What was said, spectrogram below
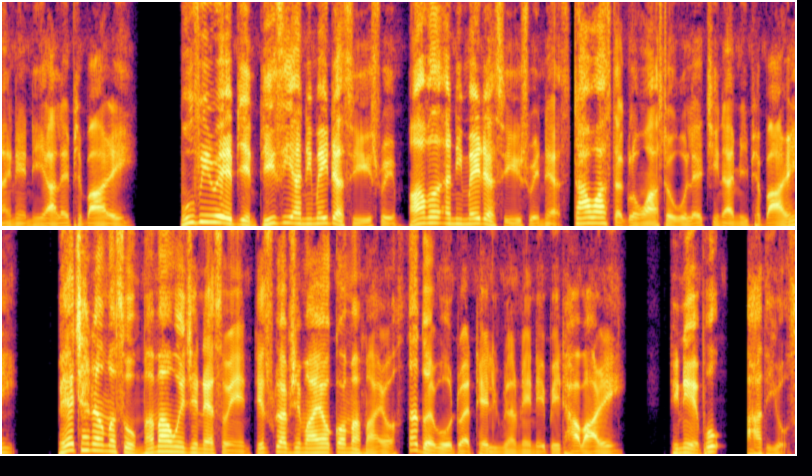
နိုင်တဲ့နေရာလည်းဖြစ်ပါတယ်။ movie တွေအပြင် DC animated series တွေ Marvel animated series တွေနဲ့ Star Wars The Clone Wars တို့ကိုလည်းကြည့်နိုင်ပြီဖြစ်ပါတယ်။ဘယ် channel မဆိုမမဝင်ခြင်းနဲ့ဆိုရင် description မှာရော comment မှာရောဆက်သွယ်ဖို့အတွက် Telegram နဲ့နေပေးထားပါတယ်။ဒီနေ့အဖို့ adios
